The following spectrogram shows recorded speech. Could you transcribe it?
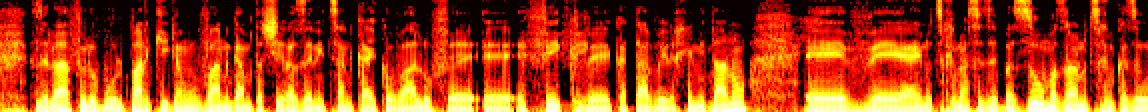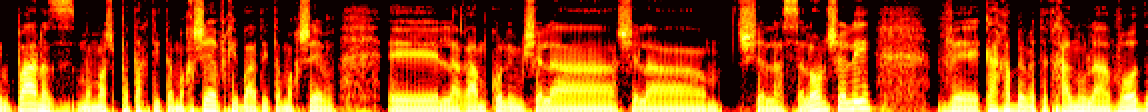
זה לא היה אפילו באולפן כי כמובן גם את השיר הזה ניצן קייקו והאלוף אה, אה, הפיק וכתב והלחין איתנו. אה, והיינו צריכים לעשות את זה בזום אז לא היינו צריכים כזה אולפן אז ממש פתחתי את המחשב חיברתי את המחשב לרמקולים של הסלון שלי וככה באמת התחלנו לעבוד.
